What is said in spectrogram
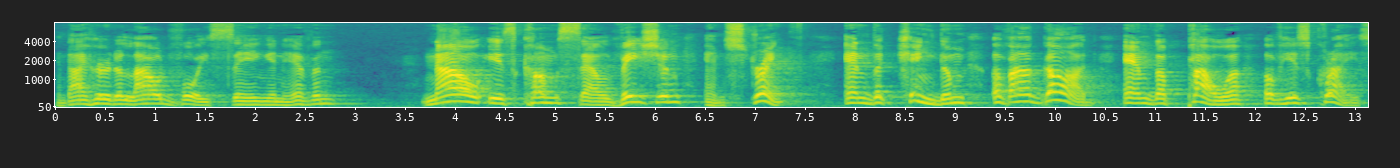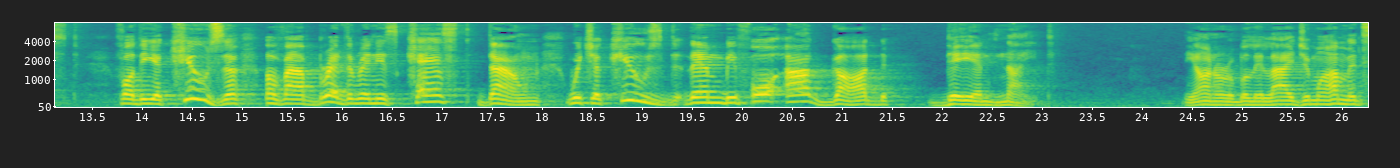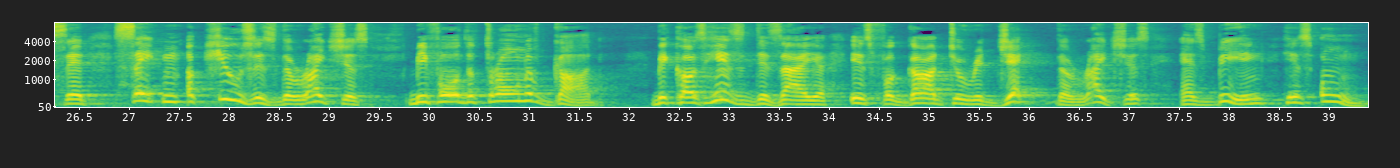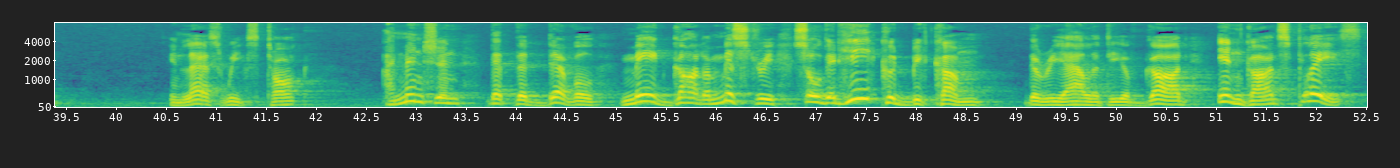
And I heard a loud voice saying in heaven, Now is come salvation and strength and the kingdom of our God and the power of his Christ. For the accuser of our brethren is cast down, which accused them before our God day and night. The Honorable Elijah Muhammad said, Satan accuses the righteous before the throne of God because his desire is for God to reject the righteous as being his own. In last week's talk, I mentioned that the devil made God a mystery so that he could become the reality of God in God's place.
